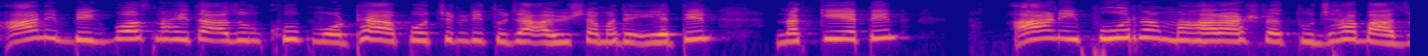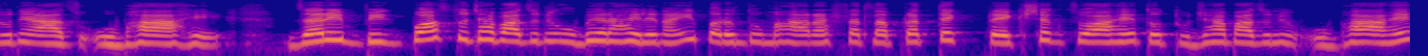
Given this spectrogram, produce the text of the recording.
आणि बिग बॉस नाही तर अजून खूप मोठ्या अपॉर्च्युनिटी तुझ्या आयुष्यामध्ये येतील, नक्की येतील आणि पूर्ण महाराष्ट्र तुझ्या बाजूने आज उभा आहे. जरी बिग बॉस तुझ्या बाजूने उभे राहिले नाही, परंतु महाराष्ट्रातला प्रत्येक प्रेक्षक जो आहे तो तुझ्या बाजूने उभा आहे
